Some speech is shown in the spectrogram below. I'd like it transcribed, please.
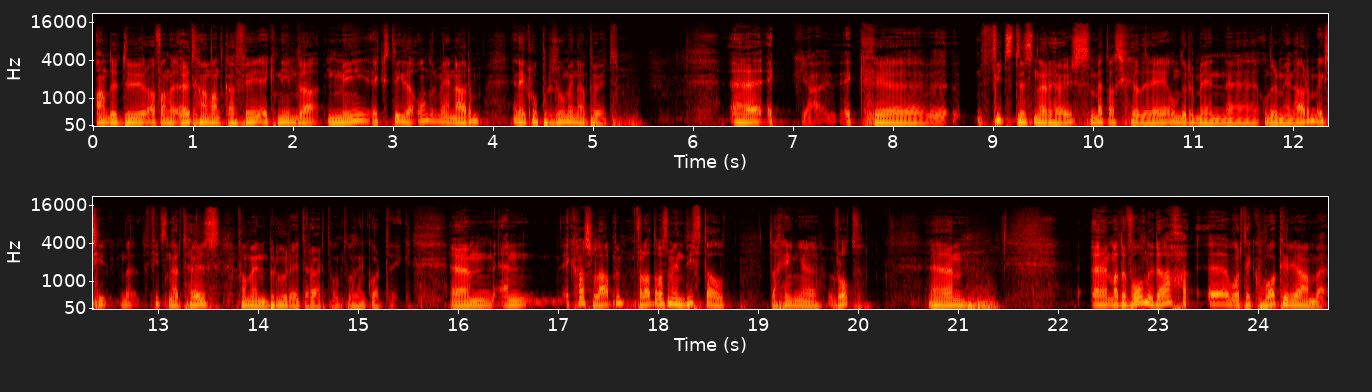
aan de deur of aan de uitgang van het café. Ik neem dat mee, ik steek dat onder mijn arm en ik loop er zo mee naar buiten. Uh, ik, ja, ik uh, fiets dus naar huis met dat schilderij onder mijn, uh, onder mijn arm. Ik fiets naar het huis van mijn broer uiteraard, want het was in Kortrijk. Um, en ik ga slapen. Voilà, dat was mijn diefstal. Dat ging vlot. Um, maar de volgende dag word ik wakker. Ja, met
